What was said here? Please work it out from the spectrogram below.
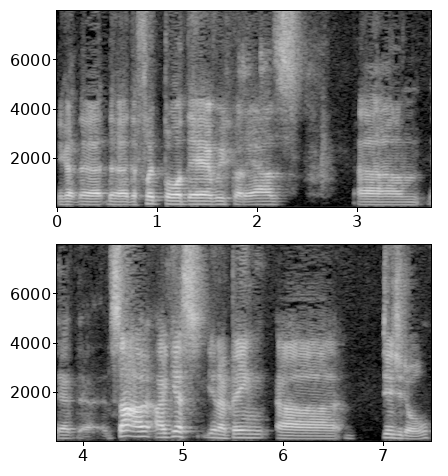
you got the the the flipboard there. We've got ours. Um, yeah, so I I guess you know being uh, digital,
